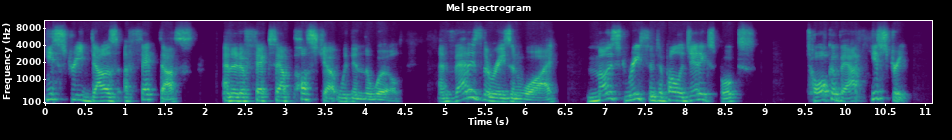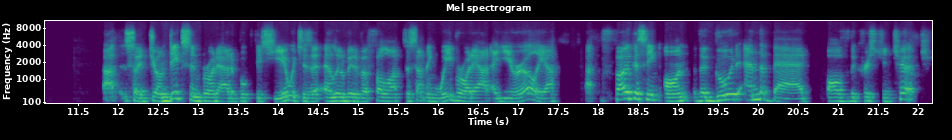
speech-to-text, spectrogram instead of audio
History does affect us and it affects our posture within the world. And that is the reason why most recent apologetics books talk about history. Uh, so, John Dickson brought out a book this year, which is a, a little bit of a follow up to something we brought out a year earlier, uh, focusing on the good and the bad of the Christian church.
